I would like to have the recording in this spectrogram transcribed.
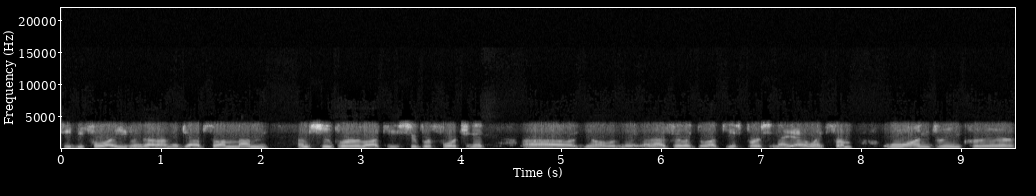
see before I even got on the job. So I'm I'm I'm super lucky, super fortunate. Uh, you know, and I feel like the luckiest person. I, I went from one dream career,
